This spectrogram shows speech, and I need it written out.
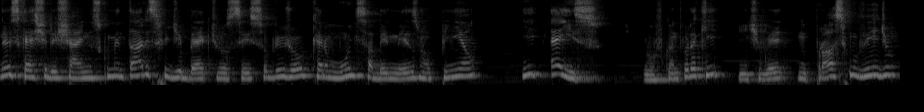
Não esquece de deixar aí nos comentários feedback de vocês sobre o jogo, quero muito saber mesmo a opinião. E é isso. Eu vou ficando por aqui. A gente vê no próximo vídeo.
